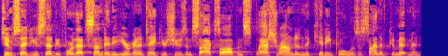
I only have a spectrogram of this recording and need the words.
Jim said, You said before that Sunday that you were going to take your shoes and socks off and splash around in the kiddie pool as a sign of commitment.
